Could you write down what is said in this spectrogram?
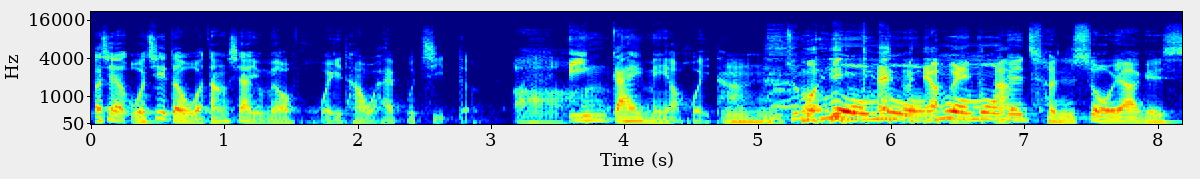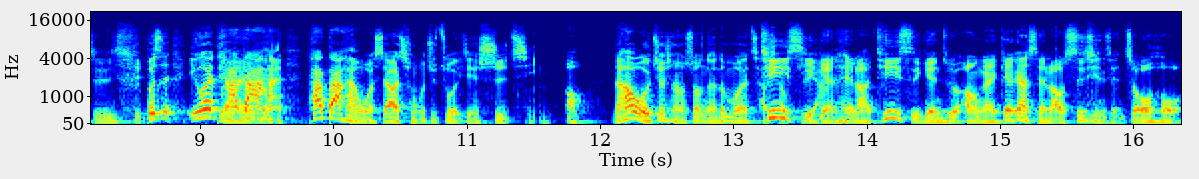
而且我记得我当下有没有回他，我还不记得，啊，应该没有回他。嗯，就我默默默默给承受呀，给实情。不是因为他大喊，他大喊我是要请我去做一件事情，哦。然后我就想说，我那么吵踢小弟啊时間係啦，踢時間就哦，我家家成老师请成做好，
